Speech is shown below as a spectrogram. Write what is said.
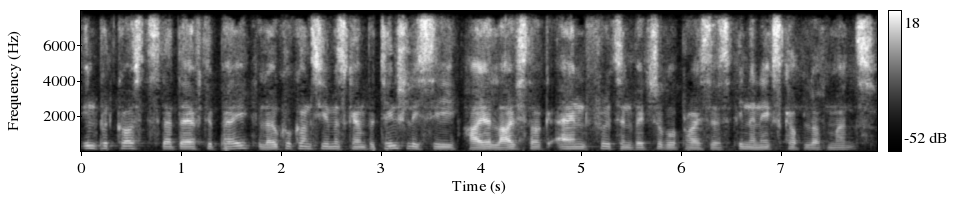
input costs that they have to pay. Local consumers can potentially see higher livestock and fruits and vegetable prices in the next couple of months.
